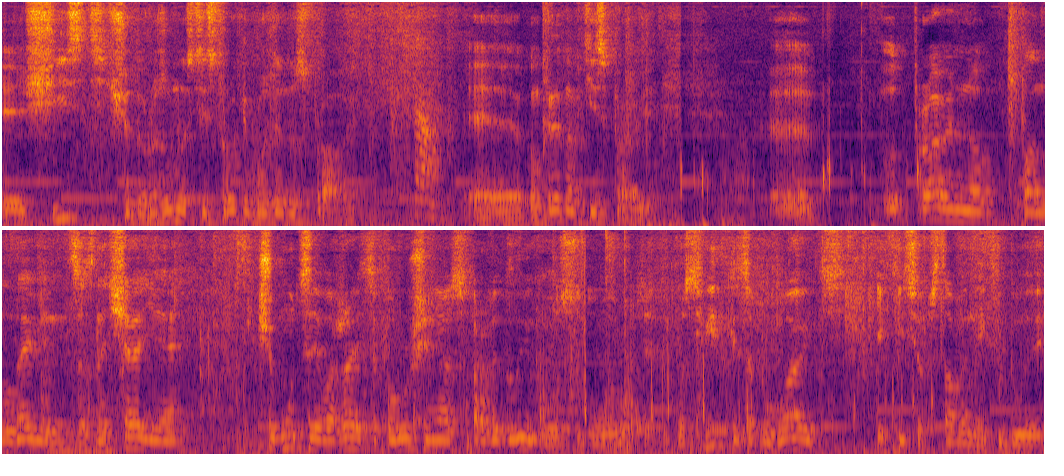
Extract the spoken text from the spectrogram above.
е, 6 щодо розумності строків розгляду справи. Так. Е, конкретно в тій справі. От правильно пан Левін зазначає, чому це вважається порушення справедливого судового розгляду, бо свідки забувають якісь обставини, які були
